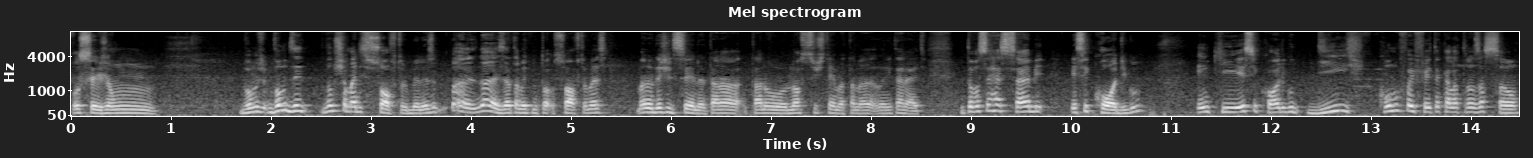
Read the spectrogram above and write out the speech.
ou seja, um, Vamos, vamos dizer, vamos chamar de software, beleza? Não, é exatamente um software, mas, mas não deixa de ser, né? Tá, na, tá no nosso sistema, tá na, na internet. Então você recebe esse código, em que esse código diz como foi feita aquela transação,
